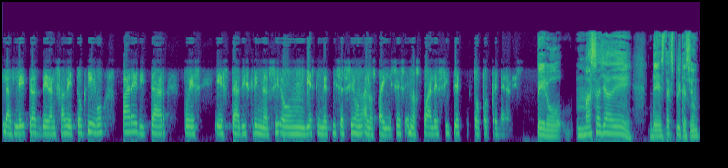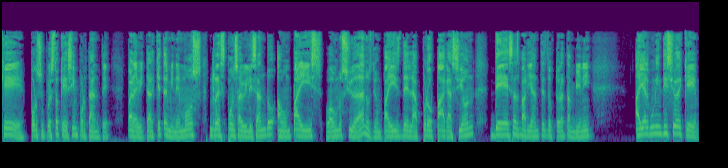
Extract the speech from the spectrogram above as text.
las letras del alfabeto griego para evitar pues esta discriminación y estigmatización a los países en los cuales se detectó por primera vez. Pero más allá de, de, esta explicación que por supuesto que es importante para evitar que terminemos responsabilizando a un país o a unos ciudadanos de un país de la propagación de esas variantes, doctora Tambini, ¿hay algún indicio de que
